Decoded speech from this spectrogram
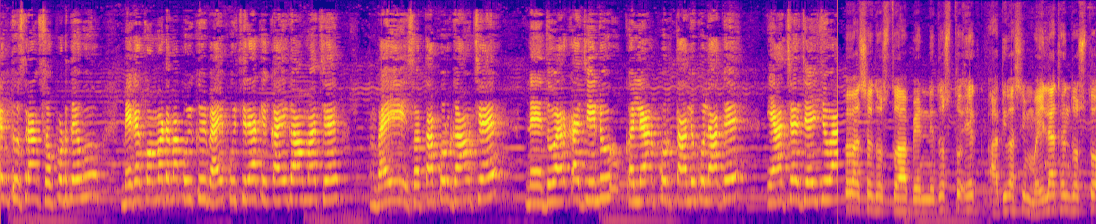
એક દૂસરાને સપોર્ટ દેવું. મેં કે કોમેન્ટમાં કોઈ કોઈ ભાઈ પૂછી રહ્યા કે કઈ ગામમાં છે? ભાઈ સત્તાપુર ગામ છે ને દ્વારકા જિલ્લું કલ્યાણપુર તાલુકો લાગે. ત્યાં છે જય જુવા છે દોસ્તો આ બેન ને દોસ્તો એક આદિવાસી મહિલા થઈને દોસ્તો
